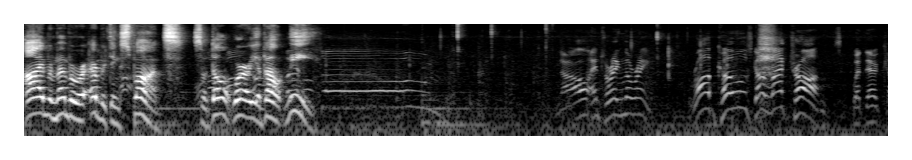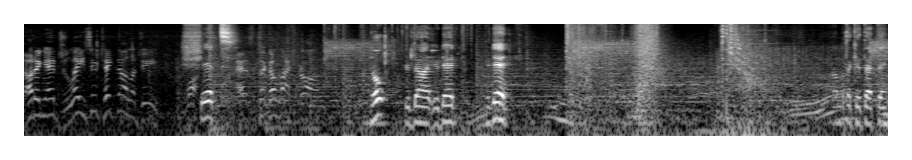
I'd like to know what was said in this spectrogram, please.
I remember where everything spawns. So don't worry about me. Now entering the ring, Robco's Galactrons with their cutting-edge laser technology. Shit. As the Galactron Nope. You're dead. You're dead. You're dead. I'm gonna get that thing.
